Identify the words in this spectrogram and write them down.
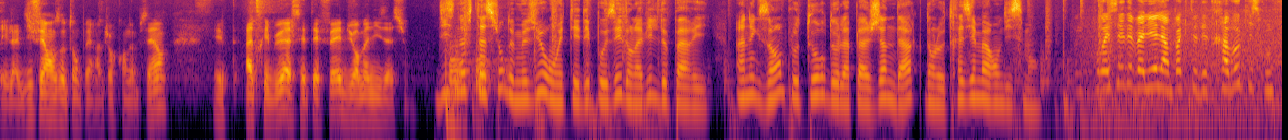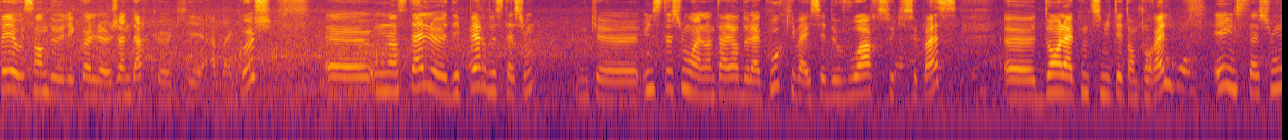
Et la différence de température qu'on observe, est attribué à cet effet d'urbanisation. 19 stations de mesure ont été déposées dans la ville de Paris. Un exemple autour de la plage Jeanne d'Arc dans le 13e arrondissement. pour essayer d'évaluer l'impact des travaux qui seront faits au sein de l'école Jeanne d'Arc euh, qui est à ma gauche, euh, on installe des paires de stations. Donc, euh, une station à l'intérieur de la cour qui va essayer de voir ce qui se passe dans la continuité temporelle et une station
